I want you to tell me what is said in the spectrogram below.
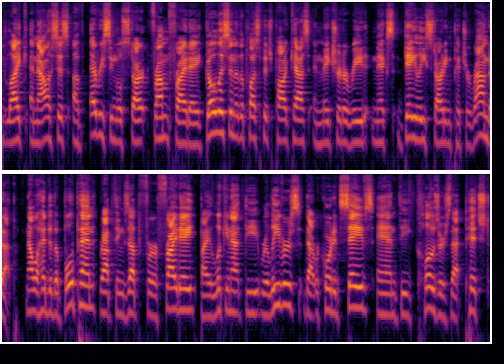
you'd like analysis of every single start from Friday, go listen to the Plus Pitch podcast and make sure to read Nick's daily starting pitcher roundup. Now we'll head to the bullpen, wrap things up for Friday by looking at the relievers that recorded saves and the closers that pitched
